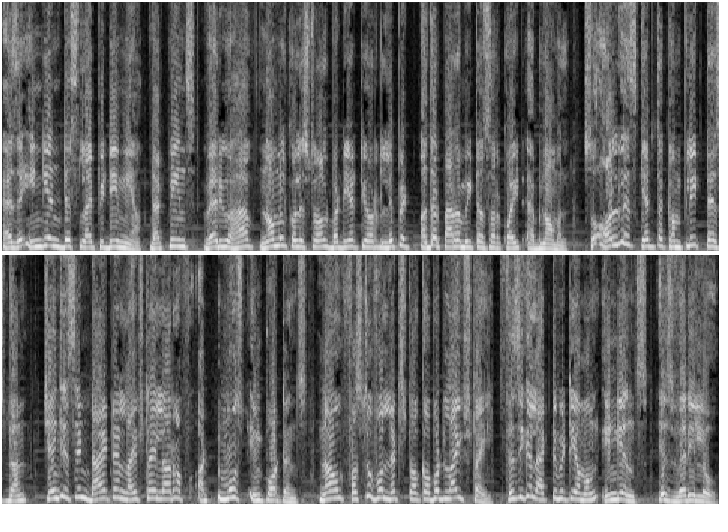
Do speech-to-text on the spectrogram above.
as the Indian dyslipidemia. That means where you have normal cholesterol, but yet your lipid other parameters are quite abnormal. So always get the complete test done. Changes in diet and lifestyle are of utmost importance. Now, first of all, let's talk about lifestyle. Physical activity among Indians is very low,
